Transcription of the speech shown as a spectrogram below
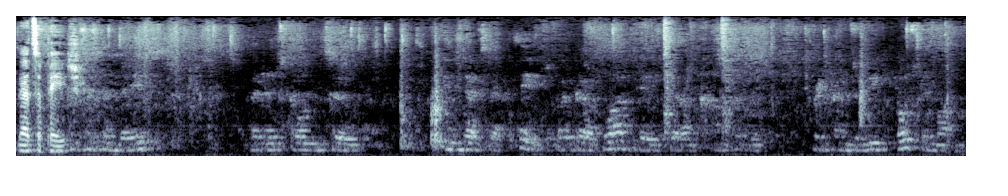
that's a page. Consistent base, then it's going to index that page. If I've got a blog page that I'm constantly, three times a week posting on,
